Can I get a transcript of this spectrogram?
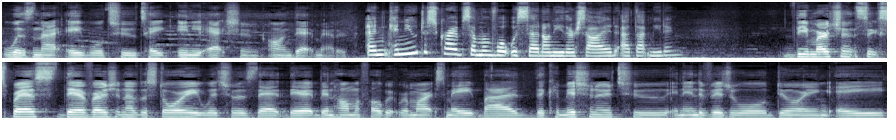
was not able to take any action on that matter. And can you describe some of what was said on either side at that meeting? The merchants expressed their version of the story, which was that there had been homophobic remarks made by the commissioner to an individual during a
